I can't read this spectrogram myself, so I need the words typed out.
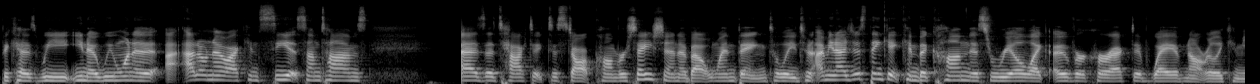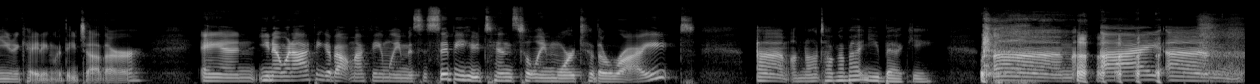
because we, you know, we want to, I, I, don't know, I can see it sometimes as a tactic to stop conversation about one thing to lead to. I mean, I just think it can become this real, like, overcorrective way of not really communicating with each other. And, you know, when I think about my family in Mississippi who tends to lean more to the right, um, I'm not talking about you, Becky. Um, I, um,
